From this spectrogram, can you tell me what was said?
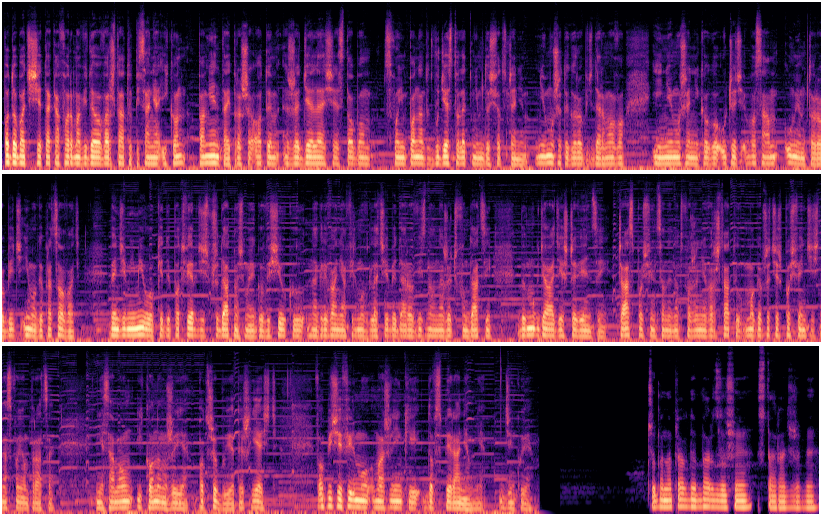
Podoba Ci się taka forma wideo warsztatu pisania ikon? Pamiętaj proszę o tym, że dzielę się z Tobą swoim ponad 20-letnim doświadczeniem. Nie muszę tego robić darmowo i nie muszę nikogo uczyć, bo sam umiem to robić i mogę pracować. Będzie mi miło, kiedy potwierdzisz przydatność mojego wysiłku nagrywania filmów dla Ciebie darowizną na rzecz fundacji, bym mógł działać jeszcze więcej. Czas poświęcony na tworzenie warsztatu mogę przecież poświęcić na swoją pracę. Nie samą ikoną żyję, potrzebuję też jeść. W opisie filmu masz linki do wspierania mnie. Dziękuję. Trzeba naprawdę bardzo się starać, żeby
